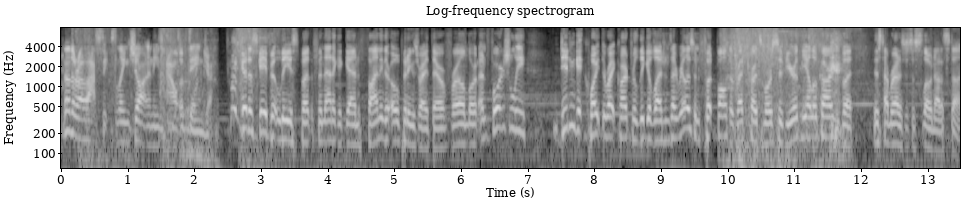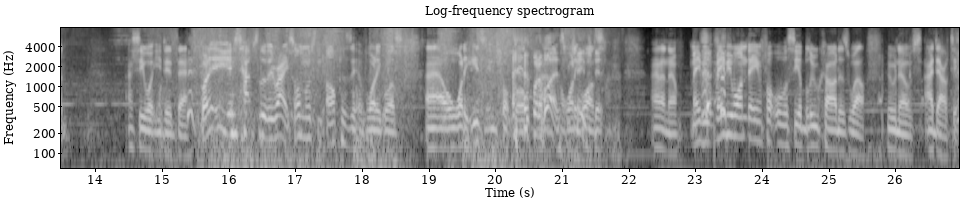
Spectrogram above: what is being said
Another Elastic Slingshot, and he's out of danger. A good escape at least, but Fnatic again finding their openings right there for Lord. Unfortunately, didn't get quite the right card for League of Legends. I realize in football the red card's more severe than the yellow card, but this time around it's just a slow, not a stun. I see what you did there. But it's absolutely right. It's almost the opposite of what it was, uh, or what it is in football. what it was. Uh, what it was. It. I don't know. Maybe maybe one day in football we'll see a blue card as well. Who knows? I doubt it.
